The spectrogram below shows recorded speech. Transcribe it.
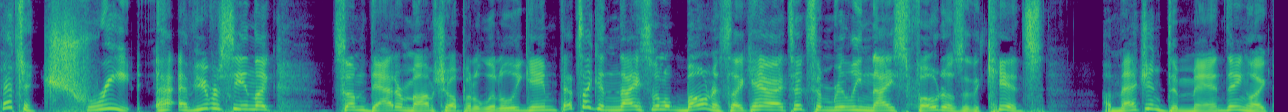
That's a treat. Ha- Have you ever seen like some dad or mom show up at a little league game? That's like a nice little bonus. Like, hey, I took some really nice photos of the kids. Imagine demanding like,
